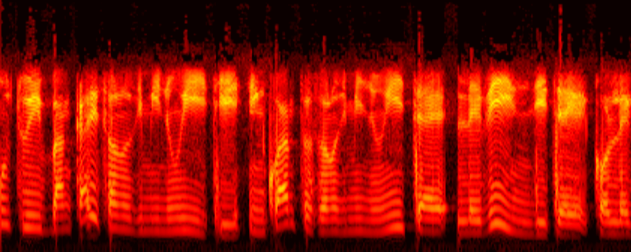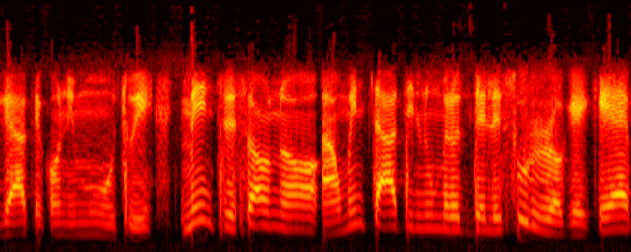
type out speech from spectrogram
mutui bancari sono diminuiti in quanto sono diminuite le vendite collegate con i mutui, mentre sono aumentati il numero delle surroghe che è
